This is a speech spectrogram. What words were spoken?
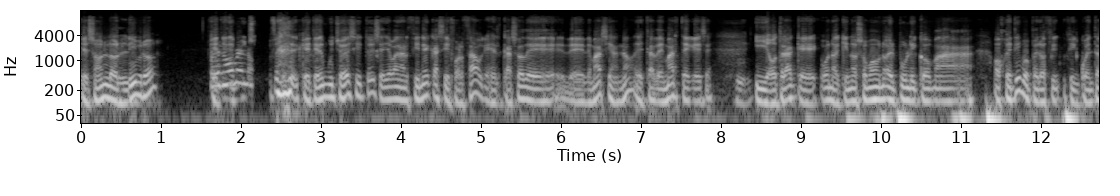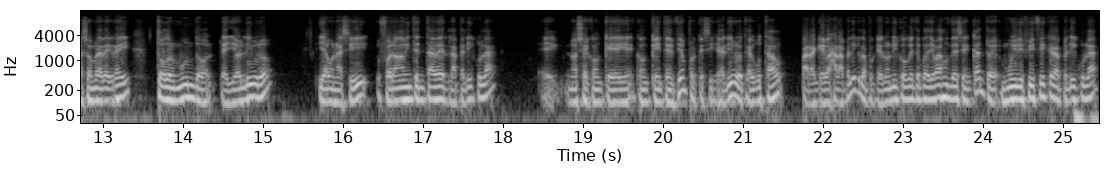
que son los libros que tienen, Fenómeno. mucho, que tienen mucho éxito y se llevan al cine casi forzado, que es el caso de, de, de Martian, ¿no? Esta de Marte, que es... Mm. Y otra que, bueno, aquí no somos el público más objetivo, pero ci- 50 sombras de Grey, todo el mundo leyó el libro y aún así fueron a intentar ver la película, eh, no sé con qué, con qué intención, porque si ya el libro te ha gustado, ¿para qué vas a la película? Porque lo único que te puede llevar es un desencanto. Es muy difícil que la película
